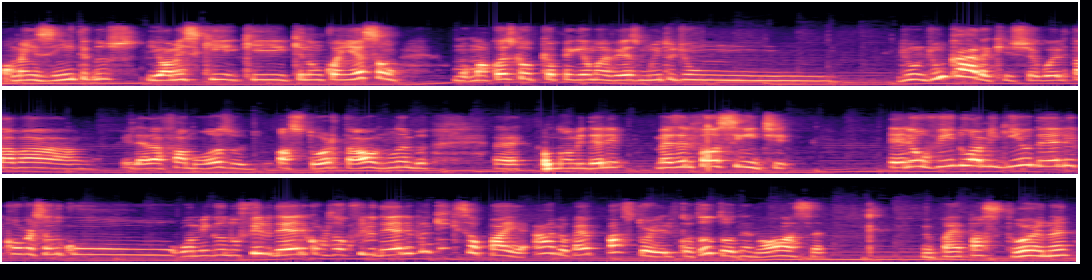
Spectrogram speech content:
homens íntegros e homens que, que, que não conheçam. Uma coisa que eu, que eu peguei uma vez muito de um, de um. De um cara que chegou, ele tava. Ele era famoso, pastor tal, não lembro é, o nome dele, mas ele falou o seguinte: ele ouvindo o amiguinho dele conversando com o amiguinho do filho dele, conversando com o filho dele, falou: "O que seu pai é?" "Ah, meu pai é pastor". E ele ficou todo todo, né? Nossa, meu pai é pastor, né?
